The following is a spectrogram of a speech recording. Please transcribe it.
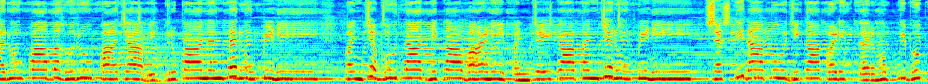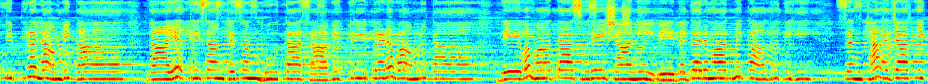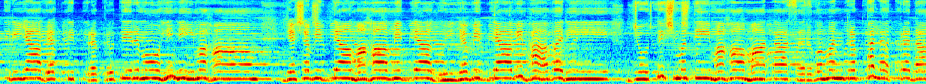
अरूपा बहुरूपा च विद्रुपानन्तरूपिणी पञ्चभूतात्मिका वाणी पञ्चैका पञ्चरूपिणी शक्तिदा पूजिका पडित्तर्मुक्तिभुक्तिप्रलाम्बिका गायत्री साङ्ख्यसम्भूता सावित्री प्रणवामृता देवमाता सुरेशानी वेदगर्मात्मिका कृतिः सङ्ख्या जातिक्रिया व्यक्तिप्रकृतिर्मोहिनी महाम् यशविद्या महाविद्या गुह्यविद्या विभावरी। ज्योतिष्मती महामाता सर्वमन्त्रफलप्रदा।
